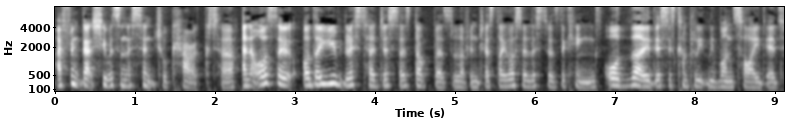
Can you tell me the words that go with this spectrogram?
I think that she was an essential character, and also although you list her just as Dogbird's love interest, I also list her as the King's. Although this is completely one-sided,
